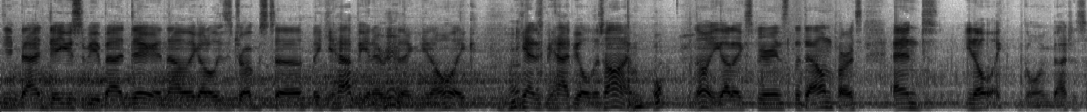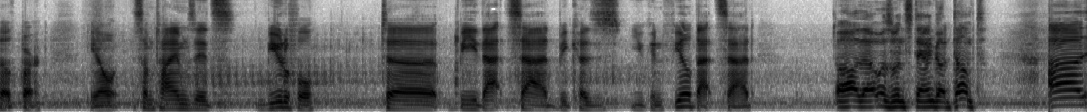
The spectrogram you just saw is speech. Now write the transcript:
The bad day used to be a bad day, and now they got all these drugs to make you happy and mm-hmm. everything. You know, like you mm-hmm. can't just be happy all the time. Nope. No, you got to experience the down parts, and you know, like going back to South Park. You know, sometimes it's beautiful to be that sad because you can feel that sad. Oh, that was when Stan got dumped. Uh,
